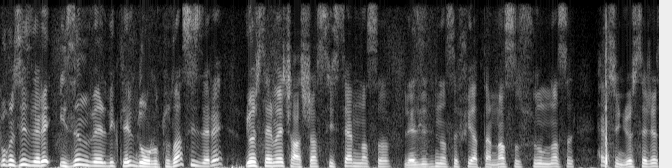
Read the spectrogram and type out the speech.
Bugün sizlere izin verdikleri doğrultuda sizlere göstermeye çalışacağız. Sistem nasıl, lezzeti nasıl, fiyatlar nasıl, sunum nasıl hepsini göstereceğiz.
